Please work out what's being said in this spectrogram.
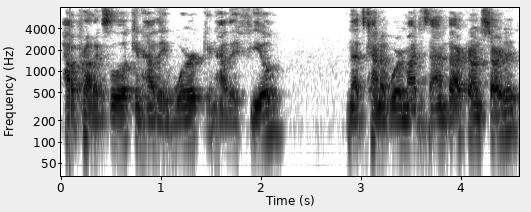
how products look and how they work and how they feel, and that's kind of where my design background started.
